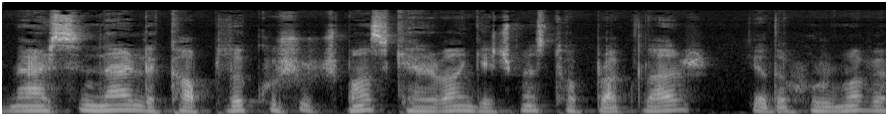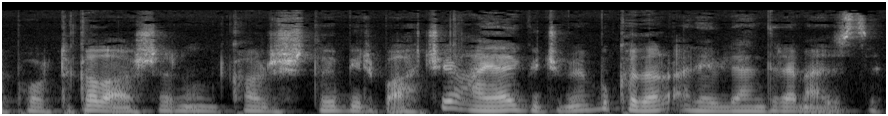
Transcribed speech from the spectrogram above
Mersinlerle kaplı kuş uçmaz kervan geçmez topraklar ya da hurma ve portakal ağaçlarının karıştığı bir bahçe hayal gücümü bu kadar alevlendiremezdi.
